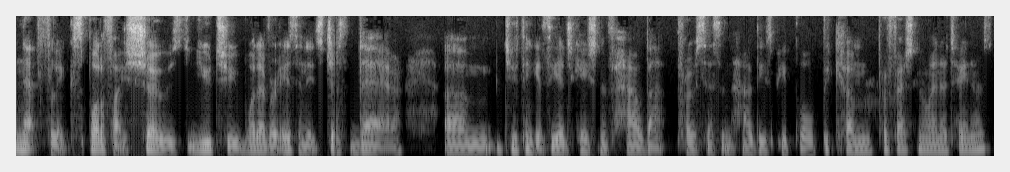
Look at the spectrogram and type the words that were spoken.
netflix spotify shows youtube whatever it is and it's just there. Um, do you think it's the education of how that process and how these people become professional entertainers?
